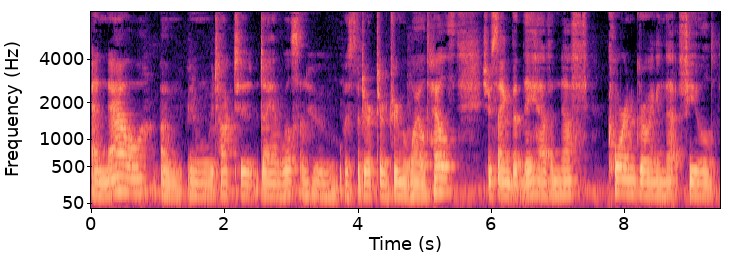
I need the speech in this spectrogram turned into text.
And now, um, you know, when we talked to Diane Wilson, who was the director of Dream of Wild Health, she was saying that they have enough corn growing in that field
